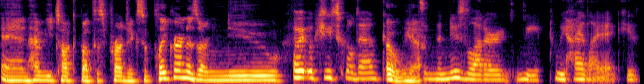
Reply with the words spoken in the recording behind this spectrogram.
and have you talk about this project. So, Playground is our new. Oh, wait, can you scroll down? Oh, yeah. It's in the newsletter. We we highlight it.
